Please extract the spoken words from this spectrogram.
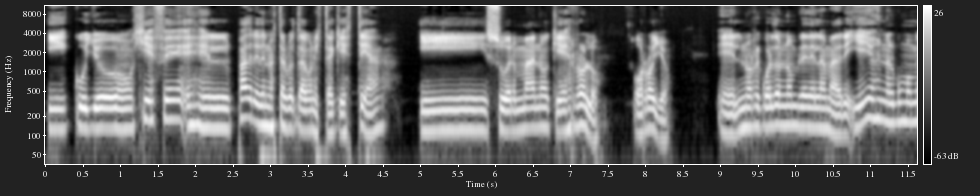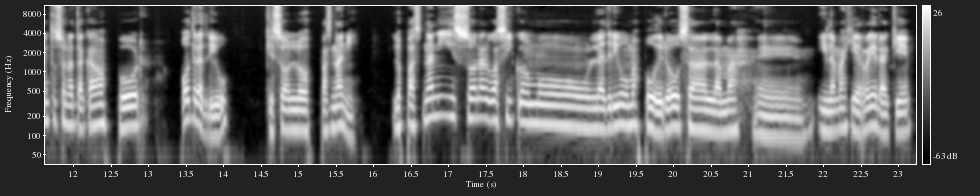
y cuyo jefe es el padre de nuestra protagonista que es Tea y su hermano que es Rolo o Rollo. Él no recuerdo el nombre de la madre y ellos en algún momento son atacados por otra tribu que son los Pasnani. Los Pasnani son algo así como la tribu más poderosa, la más eh, y la más guerrera que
